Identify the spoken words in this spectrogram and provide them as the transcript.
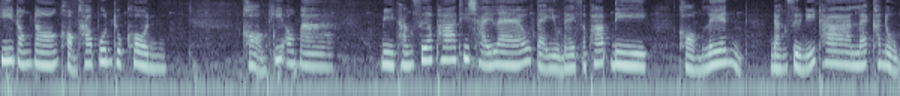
พี่ๆน้องๆของข้าวปุ้นทุกคน ของที่เอามา มีทั้งเสื้อผ้าที่ใช้แล้วแต่อยู่ในสภาพดี ของเล่น หนังสือนิทานและขนม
